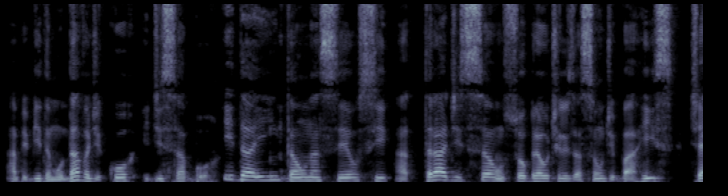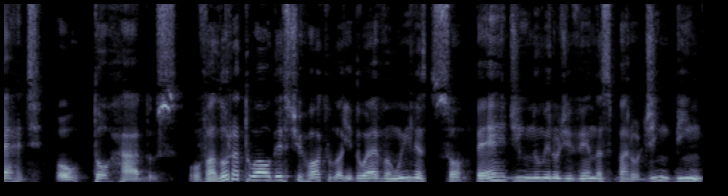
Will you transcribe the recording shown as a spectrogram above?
a bebida mudava de cor e de sabor. E daí então nasceu-se a tradição sobre a utilização de barris Chad ou torrados. O valor atual deste rótulo aqui do Evan Williams só perde em número de vendas para o Jim Beam,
